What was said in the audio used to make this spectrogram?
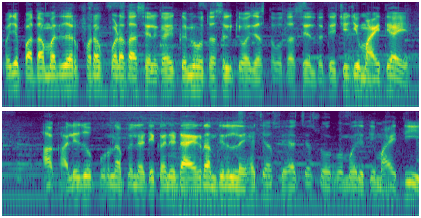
म्हणजे पदामध्ये जर फरक पडत असेल काही कमी होत असेल किंवा जास्त होत असेल तर त्याची जी माहिती आहे हा खाली जो पूर्ण आपल्याला या ठिकाणी डायग्राम दिलेला आहे ह्याच्या ह्याच्या स्वरूपामध्ये ती माहिती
